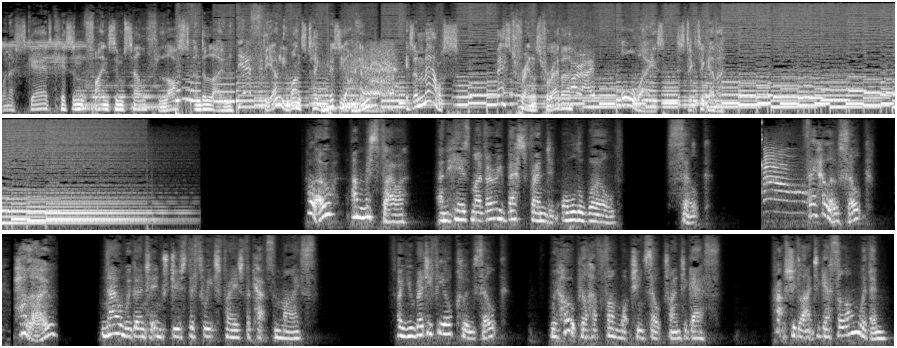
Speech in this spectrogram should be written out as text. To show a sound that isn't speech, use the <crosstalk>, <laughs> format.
a scared kitten finds himself lost and alone, the only one to take pity on him is a mouse. Best friends forever. Always stick together. Hello, I'm Mistflower, and here's my very best friend in all the world, Silk. Say hello, Silk. Hello. Now we're going to introduce this week's phrase for cats and mice. Are you ready for your clue, Silk? We hope you'll have fun watching Silk trying to guess. Perhaps you'd like to guess along with him.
